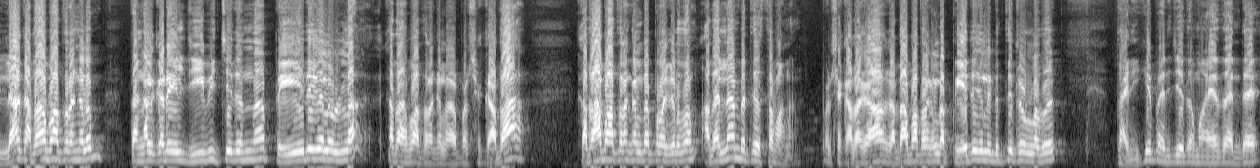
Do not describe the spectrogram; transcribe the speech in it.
എല്ലാ കഥാപാത്രങ്ങളും തങ്ങൾക്കിടയിൽ ജീവിച്ചിരുന്ന പേരുകളുള്ള കഥാപാത്രങ്ങളാണ്. പക്ഷെ കഥ കഥാപാത്രങ്ങളുടെ പ്രകൃതം അതെല്ലാം വ്യത്യസ്തമാണ്. പക്ഷെ കഥ കഥാപാത്രങ്ങളുടെ പേരുകൾ എടുത്തിട്ടുള്ളത് തനിക്ക് പരിചിതമായ തന്റെ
